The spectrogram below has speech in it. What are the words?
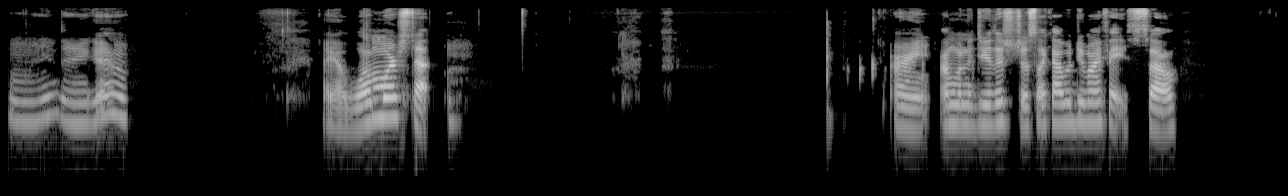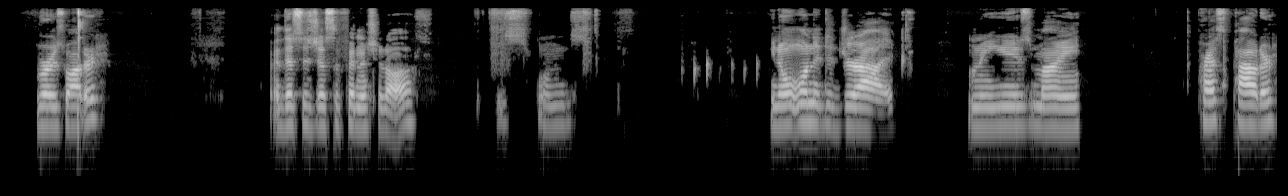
Alright, there you go. I got one more step. Alright, I'm going to do this just like I would do my face. So, rose water. And this is just to finish it off. This one's... You don't want it to dry. I'm going to use my pressed powder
